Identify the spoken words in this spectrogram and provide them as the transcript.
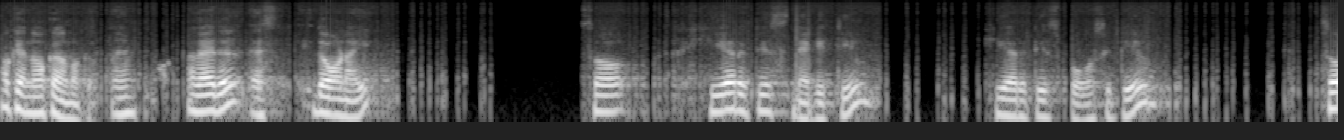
ഓക്കെ നോക്കാം നമുക്ക്. ഏ. അതായത് എസ് ഇത് ഓണായി so here it is negative here it is positive so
